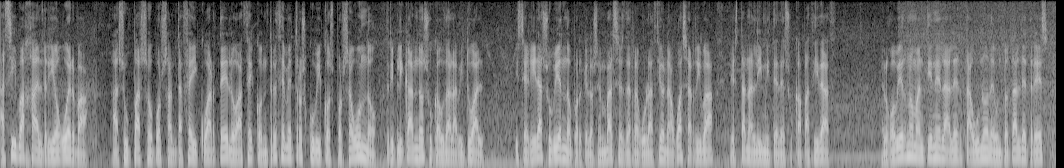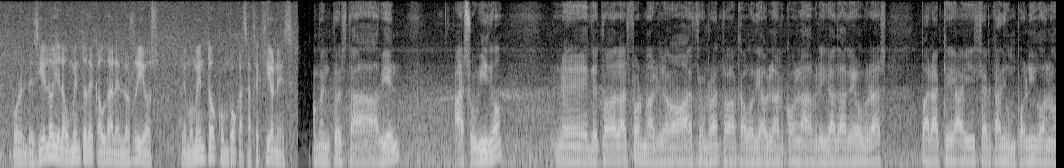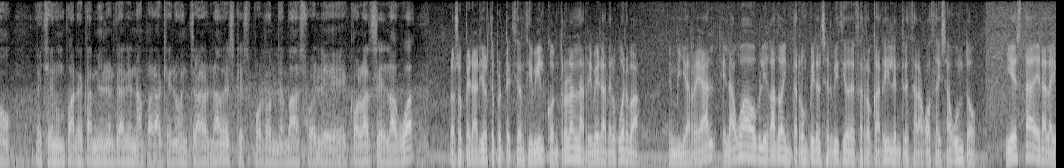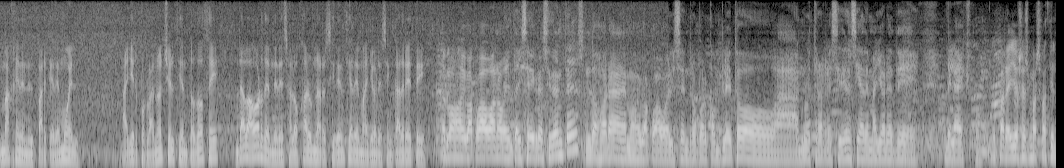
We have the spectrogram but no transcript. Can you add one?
Así baja el río Huerva. A su paso por Santa Fe y Cuarte lo hace con 13 metros cúbicos por segundo, triplicando su caudal habitual. Y seguirá subiendo porque los embalses de regulación aguas arriba están al límite de su capacidad. El gobierno mantiene la alerta 1 de un total de 3 por el deshielo y el aumento de caudal en los ríos, de momento con pocas afecciones. El momento está bien, ha subido. Eh, de todas las formas, yo hace un rato acabo de hablar con la brigada de obras para que ahí cerca de un polígono echen un par de camiones de arena para que no entren las naves, que es por donde más suele colarse el agua. Los operarios de protección civil controlan la ribera del Huerva. En Villarreal, el agua ha obligado a interrumpir el servicio de ferrocarril entre Zaragoza y Sagunto, y esta era la imagen en el Parque de Muel. Ayer por la noche el 112 daba orden de desalojar una residencia de mayores en Cadrete. Hemos evacuado a 96 residentes. En dos horas hemos evacuado el centro por completo a nuestra residencia de mayores de, de la Expo. Para ellos es más fácil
